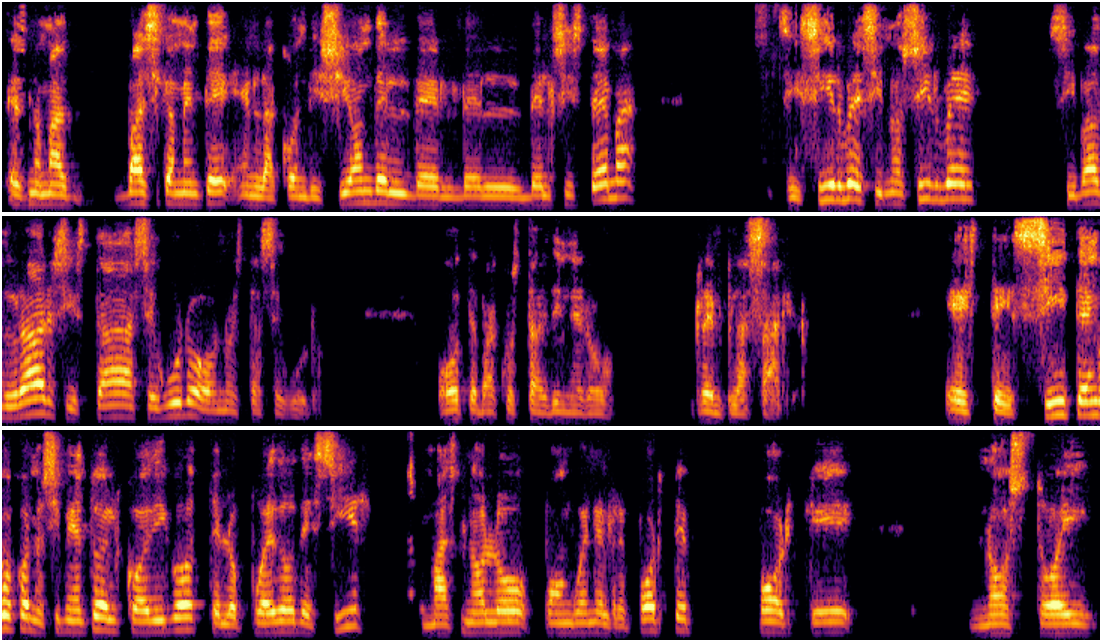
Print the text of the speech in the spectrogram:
es nomás básicamente en la condición del, del, sistema, si sirve, si no sirve, si va a durar, si está seguro o no está seguro, o te va a costar dinero reemplazarlo. Este, si tengo conocimiento del código, te lo puedo decir, más no lo pongo en el reporte porque no estoy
